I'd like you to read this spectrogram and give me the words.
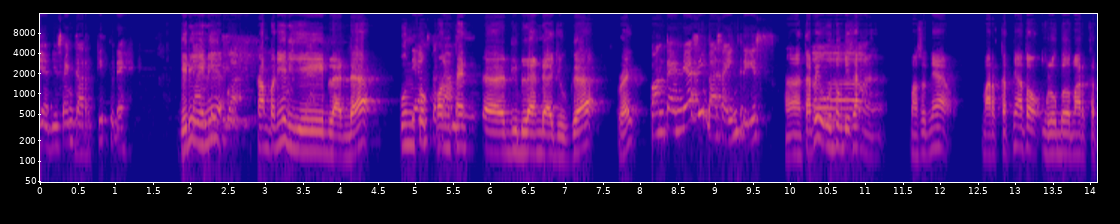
ya news anchor gitu deh jadi nah, ini company di Belanda untuk konten uh, di Belanda juga, right? Kontennya sih bahasa Inggris. Uh, tapi uh, untuk di sana, maksudnya marketnya atau global market?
